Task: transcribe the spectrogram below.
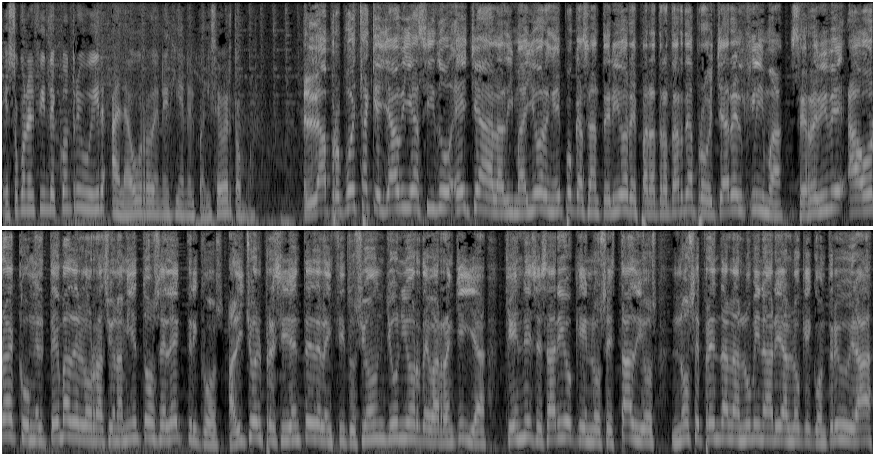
Esto con el fin de contribuir al ahorro de energía en el país. Eberto Amor. La propuesta que ya había sido hecha a la DIMAYOR en épocas anteriores para tratar de aprovechar el clima se revive ahora con el tema de los racionamientos eléctricos. Ha dicho el presidente de la institución Junior de Barranquilla que es necesario que en los estadios no se prendan las luminarias, lo que contribuirá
